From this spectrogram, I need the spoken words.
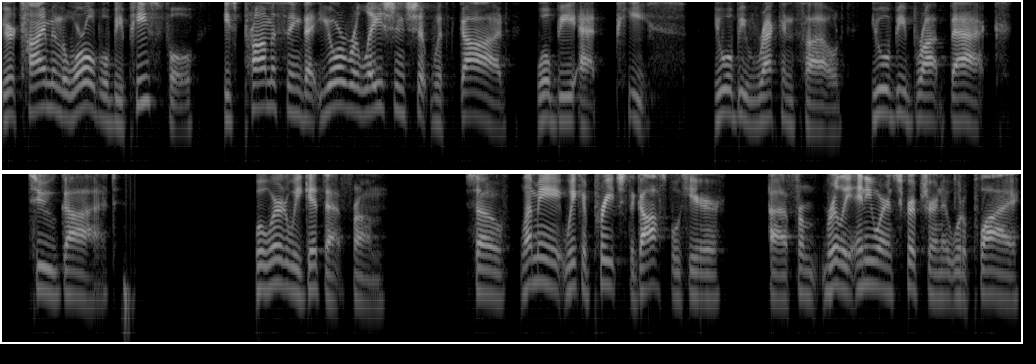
your time in the world will be peaceful. He's promising that your relationship with God will be at peace. You will be reconciled. You will be brought back to God. Well, where do we get that from? So let me, we could preach the gospel here uh, from really anywhere in scripture and it would apply.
